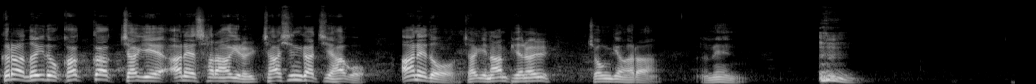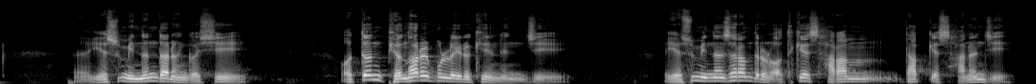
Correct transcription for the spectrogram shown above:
그러나 너희도 각각 자기의 아내 사랑하기를 자신같이 하고 아내도 자기 남편을 존경하라. 아멘. 예수 믿는다는 것이 어떤 변화를 불러일으키는지 예수 믿는 사람들은 어떻게 사람답게 사는지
